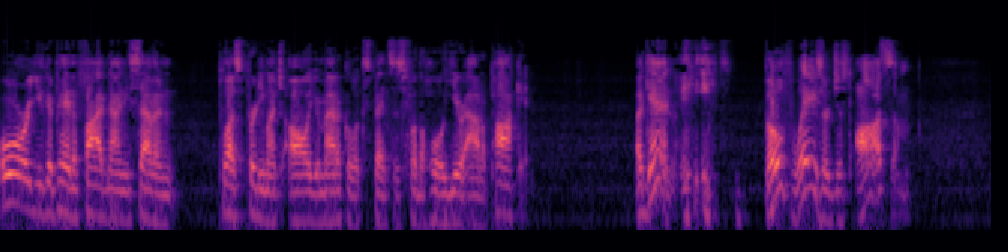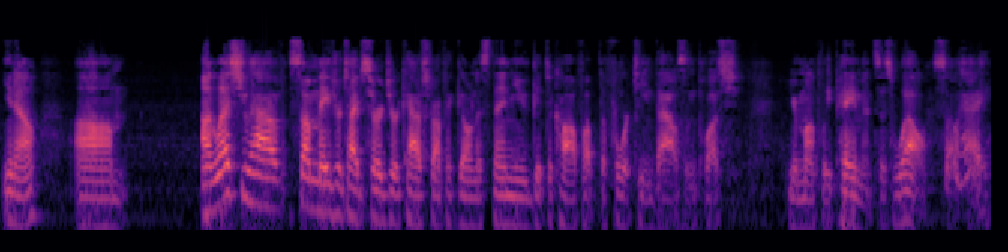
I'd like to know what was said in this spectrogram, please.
or you could pay the 597 plus pretty much all your medical expenses for the whole year out of pocket. Again, both ways are just awesome. You know, um, unless you have some major type surgery or catastrophic illness, then you get to cough up the fourteen thousand plus your monthly payments as well. So hey,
